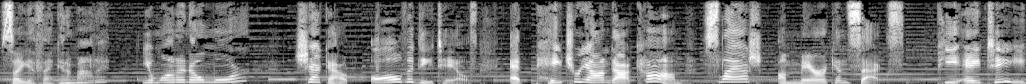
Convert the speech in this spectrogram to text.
So you thinking about it? You want to know more? Check out all the details at patreon.com slash American Sex. P-A-T-R-E-O-N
